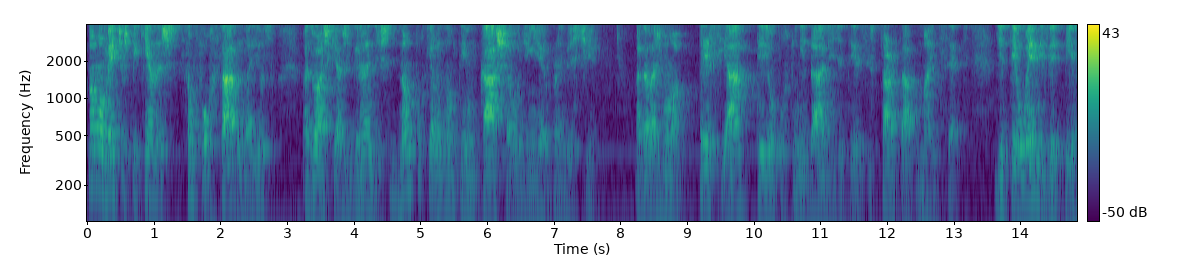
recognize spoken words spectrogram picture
Normalmente as pequenas são forçadas a isso, mas eu acho que as grandes, não porque elas não tenham caixa ou dinheiro para investir, mas elas vão apreciar ter a oportunidade de ter esse startup mindset, de ter o MVP,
